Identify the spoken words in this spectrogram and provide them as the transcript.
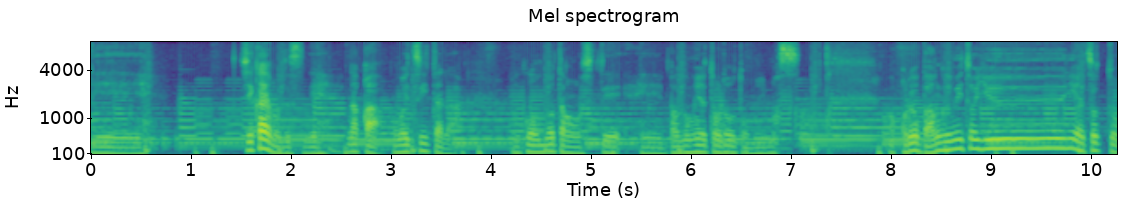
で、次回もですね、なんか思いついたら録音ボタンを押して、えー、番組を撮ろうと思います。まあ、これを番組というにはちょっと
